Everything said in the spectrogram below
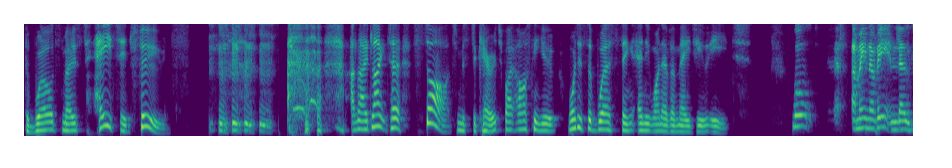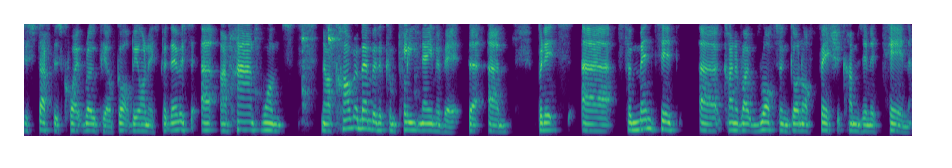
the world's most hated foods. and I'd like to start, Mr. Kerridge, by asking you what is the worst thing anyone ever made you eat? Well, I mean, I've eaten loads of stuff that's quite ropey. I've got to be honest, but there was uh, I've had once. Now I can't remember the complete name of it. That, um, but it's uh, fermented, uh, kind of like rotten, gone off fish. It comes in a tin.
